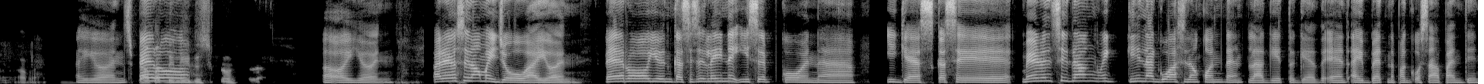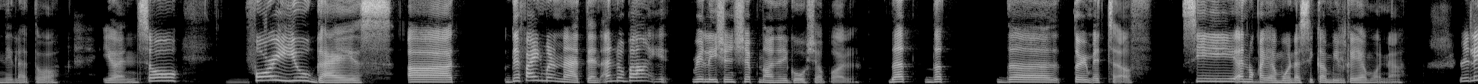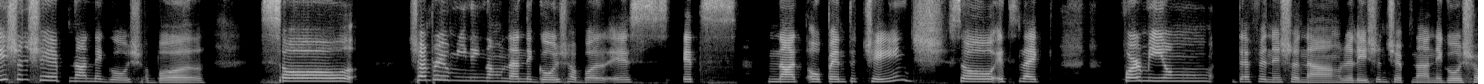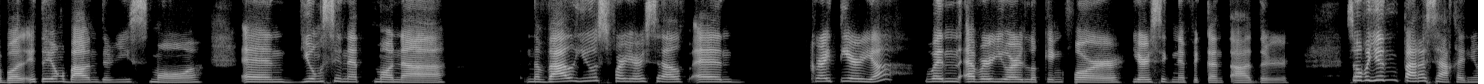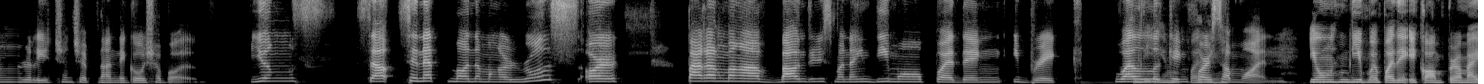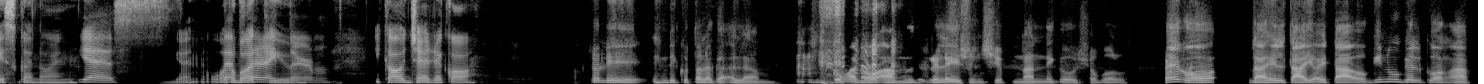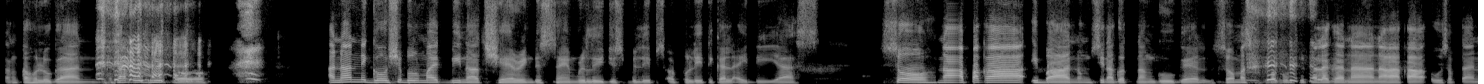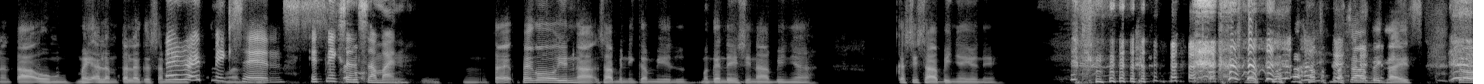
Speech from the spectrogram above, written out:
Okay. Ayun. Dapat Pero, dinidisclose ko lang. Oo, yun. Pareho silang may jowa yun. Pero yun kasi sila yung naisip ko na i-guess kasi meron silang, may ginagawa silang content lagi together and I bet na pag-usapan din nila to. Yun. So, for you guys, uh, define muna natin, ano ba ang relationship non-negotiable? That, that, the term itself. Si, ano kaya muna? Si Camille kaya muna? Relationship non-negotiable. So, syempre yung meaning ng non-negotiable is it's not open to change. So, it's like, for me, yung definition ng relationship na negotiable, ito yung boundaries mo and yung sinet mo na na values for yourself and criteria whenever you are looking for your significant other. So, yun para sa akin, yung relationship na negotiable. Yung sa, sinet mo ng mga rules or parang mga boundaries mo na hindi mo pwedeng i-break while Hindi looking for pwedeng- someone. Yung hindi mo pwedeng i-compromise ganun. Yes. Yun. What That's about the right you? term. Ikaw, Jericho. Actually, hindi ko talaga alam kung ano ang relationship non-negotiable. Pero dahil tayo ay tao, ginugol ko ang ak- ang kahulugan. Sabi dito, a non-negotiable might be not sharing the same religious beliefs or political ideas. So, napaka-iba nung sinagot ng Google. So, mas mabuti talaga na nakakausap tayo ng taong may alam talaga sa Pero it makes sense. It makes sense naman. Mm. Pe- Pero yun nga, sabi ni Camille, maganda yung sinabi niya. Kasi sabi niya yun eh. Masabi guys. So,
